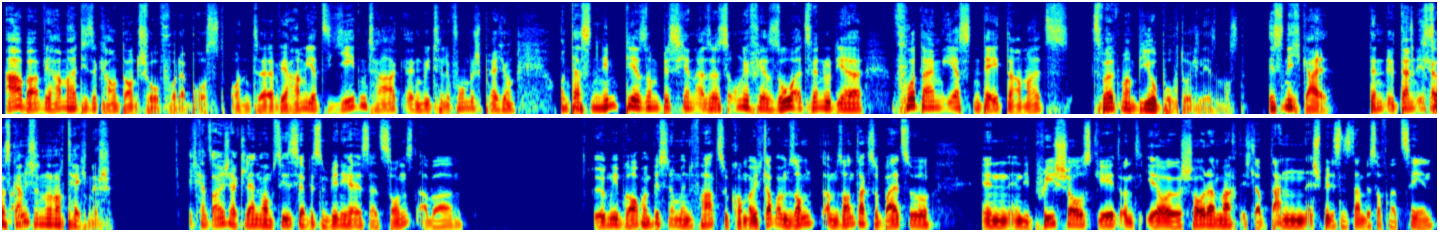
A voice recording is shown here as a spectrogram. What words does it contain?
aber wir haben halt diese Countdown-Show vor der Brust. Und äh, wir haben jetzt jeden Tag irgendwie Telefonbesprechung. Und das nimmt dir so ein bisschen, also es ist ungefähr so, als wenn du dir vor deinem ersten Date damals zwölfmal ein Biobuch durchlesen musst. Ist nicht geil. Denn dann ist das Ganze nicht- nur noch technisch. Ich kann es auch nicht erklären, warum es dieses Jahr ein bisschen weniger ist als sonst, aber irgendwie braucht man ein bisschen, um in Fahrt zu kommen. Aber ich glaube, am, Son am Sonntag, sobald so in, in die Pre-Shows geht und ihr eure Show da macht, ich glaube, dann, spätestens dann bis auf einer 10. Du,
